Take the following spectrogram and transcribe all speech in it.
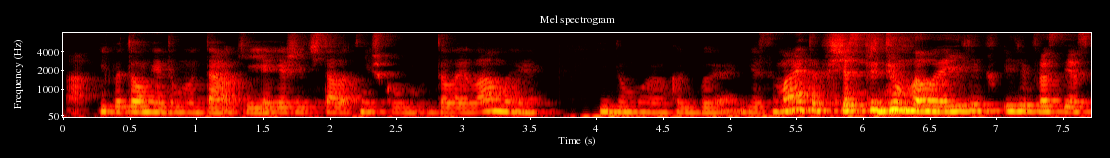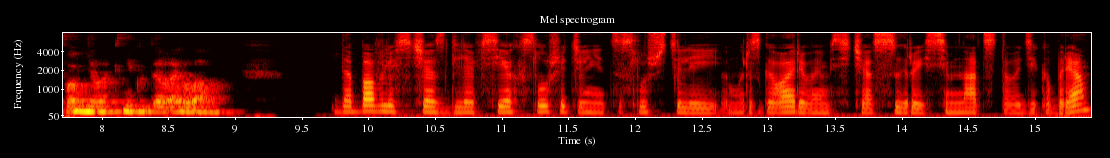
А, и потом я думаю, да, окей, я, я же читала книжку Далай-Ламы, и думаю, как бы я сама это сейчас придумала, или, или просто я вспомнила книгу Далай-Ламы. Добавлю сейчас для всех слушательниц и слушателей, мы разговариваем сейчас с Ирой 17 декабря,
